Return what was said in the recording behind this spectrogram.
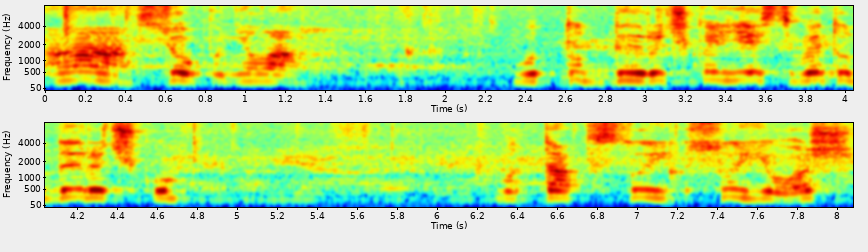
А, все, поняла. Вот тут дырочка есть, в эту дырочку вот так всу суешь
